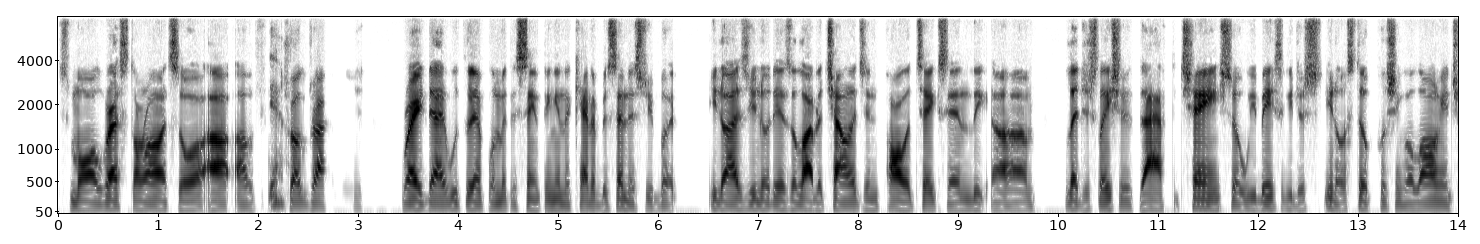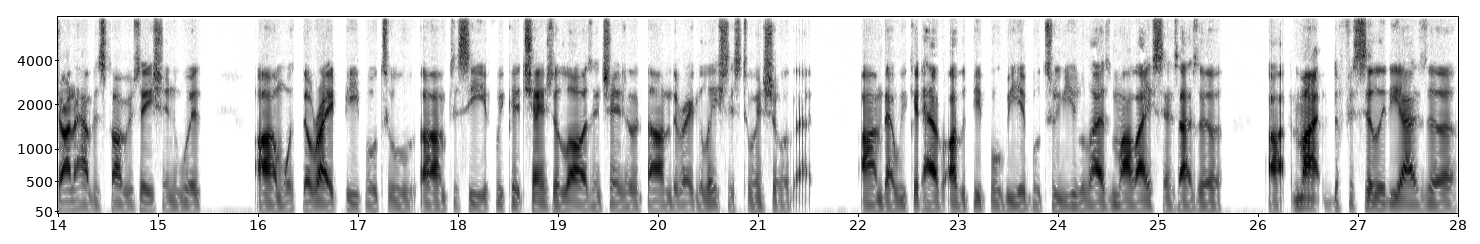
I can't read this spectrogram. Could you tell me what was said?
small restaurants or uh, of yeah. truck drivers, right? That we could implement the same thing in the cannabis industry, but you know, as you know, there's a lot of challenge in politics and um, legislation that have to change. So we basically just, you know, still pushing along and trying to have this conversation with um, with the right people to um, to see if we could change the laws and change the, um, the regulations to ensure that um, that we could have other people be able to utilize my license as a uh, my the facility as a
